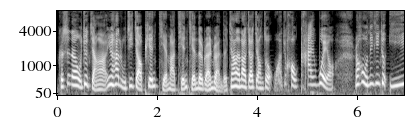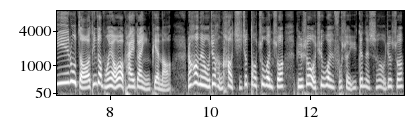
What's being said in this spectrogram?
可是呢，我就讲啊，因为它卤鸡脚偏甜嘛，甜甜的、软软的，加了辣椒酱之后，哇，就好开胃哦。然后我那天就一路走哦，听众朋友，我有拍一段影片哦。然后呢，我就很好奇，就到处问说，比如说我去问浮水鱼羹的时候，我就说，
